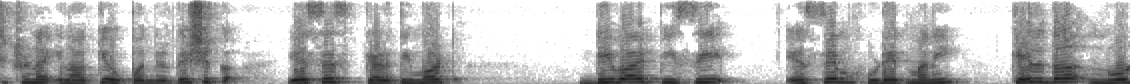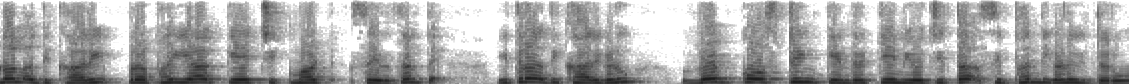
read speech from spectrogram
ಶಿಕ್ಷಣ ಇಲಾಖೆ ಉಪನಿರ್ದೇಶಕ SS Keladimath DYPC SM Hudedmani, ಕೇಂದ್ರದ ನೋಡಲ್ ಅಧಿಕಾರಿ ಪ್ರಭಯ್ಯ ಕೆ ಚಿಕ್ಮಠ್ ಸೇರಿದಂತೆ ಇತರ ಅಧಿಕಾರಿಗಳು ವೆಬ್ ಕಾಸ್ಟಿಂಗ್ ಕೇಂದ್ರಕ್ಕೆ ನಿಯೋಜಿತ ಸಿಬ್ಬಂದಿಗಳು ಇದ್ದರು.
